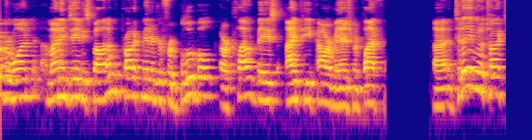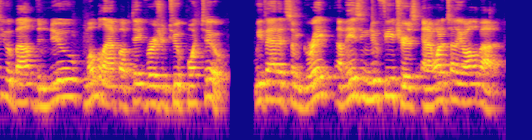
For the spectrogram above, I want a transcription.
everyone. My name is Andy Spalla, and I'm the product manager for Bluebolt, our cloud-based IP power management platform. Uh, and today I'm going to talk to you about the new mobile app update version 2.2. We've added some great, amazing new features, and I want to tell you all about it.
